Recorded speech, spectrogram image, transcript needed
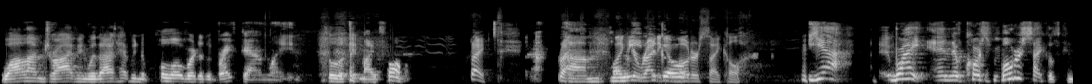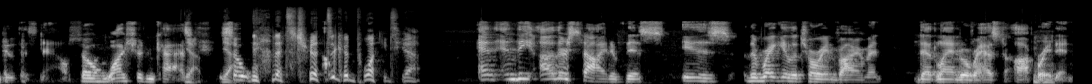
while I'm driving without having to pull over to the breakdown lane to look at my phone. Right. Right. Um, like you're riding go- a motorcycle. Yeah, right. And of course, motorcycles can do this now. So why shouldn't cars? Yeah. Yeah. So yeah, that's true. That's a good point. Yeah. And and the other side of this is the regulatory environment that Land Rover has to operate in.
